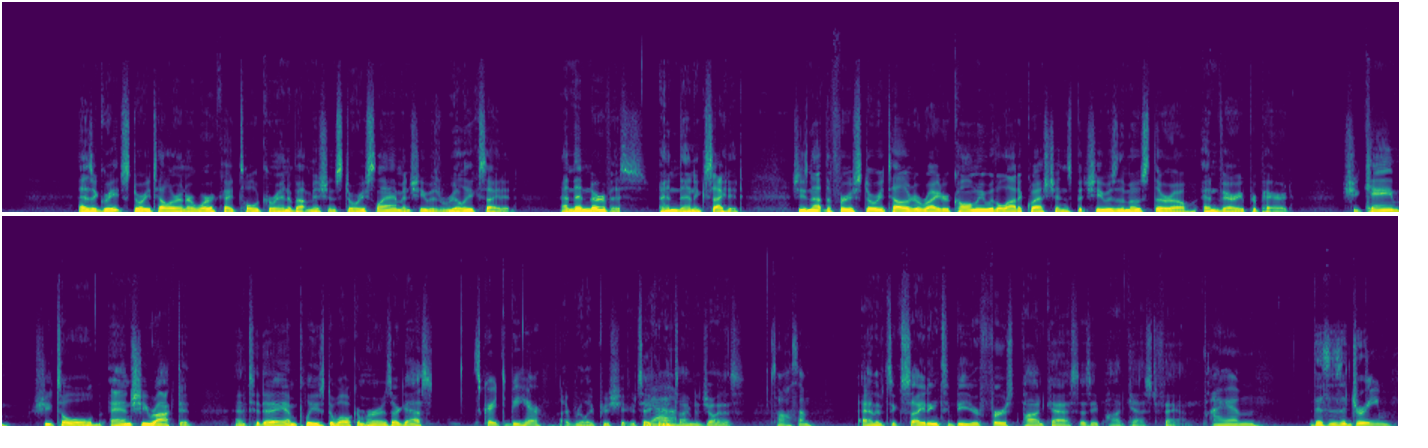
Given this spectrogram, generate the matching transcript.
As a great storyteller in her work, I told Corinne about Mission Story Slam, and she was really excited. And then nervous, and then excited. She's not the first storyteller to write or call me with a lot of questions, but she was the most thorough and very prepared. She came, she told, and she rocked it. And today I'm pleased to welcome her as our guest. It's great to be here. I really appreciate you taking Yeah. the time to join us. It's awesome. And it's exciting to be your first podcast as a podcast fan. I am, this is a dream.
